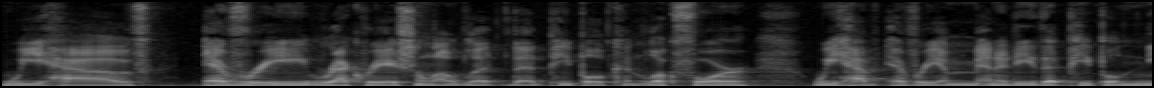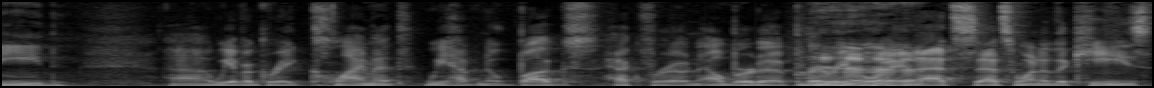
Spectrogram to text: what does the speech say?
We have every recreational outlet that people can look for. We have every amenity that people need. Uh, we have a great climate. We have no bugs. Heck, for an Alberta prairie boy, that's that's one of the keys.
